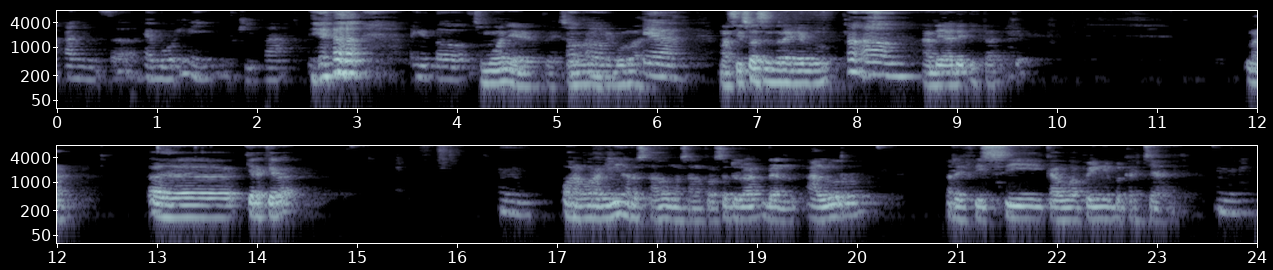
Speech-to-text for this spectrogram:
akan seheboh ini kita. Ya, gitu. Semuanya ya, semuanya Uh-uh. heboh lah. Ya. Mahasiswa sebenarnya heboh. Heeh. adik-adik kita. Nah, eh, kira-kira Hmm. orang-orang ini harus tahu masalah prosedural dan alur revisi KUHP ini bekerja. Hmm.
